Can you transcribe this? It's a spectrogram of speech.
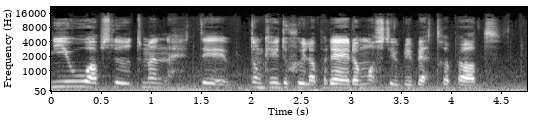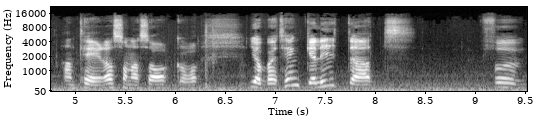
Jo absolut men det, de kan ju inte skylla på det. De måste ju bli bättre på att hantera sådana saker. Jag börjar tänka lite att, för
